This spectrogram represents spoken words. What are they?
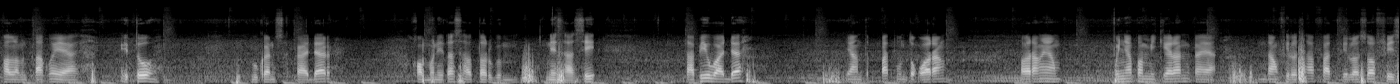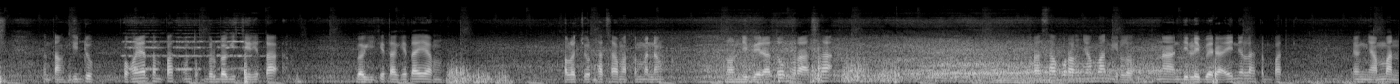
kalau menurut aku ya itu bukan sekadar komunitas atau organisasi tapi wadah yang tepat untuk orang orang yang punya pemikiran kayak tentang filsafat, filosofis, tentang hidup. Pokoknya tempat untuk berbagi cerita bagi kita-kita yang kalau curhat sama temen yang non libera tuh merasa merasa kurang nyaman gitu loh. Nah, di Libera inilah tempat yang nyaman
